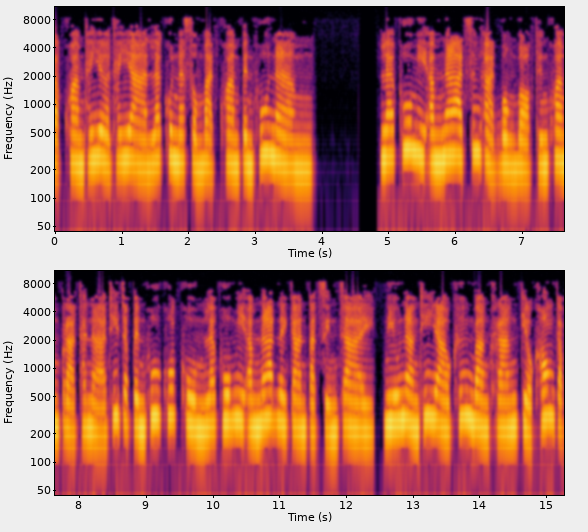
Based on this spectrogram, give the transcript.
กับความทะเยอทะยานและคุณสมบัติความเป็นผู้นำ และผู้มีอำนาจซึ่งอาจบ่งบอกถึงความปรารถนาที่จะเป็นผู้ควบคุม และผู้มีอำนาจในการตัดสินใจ นิ้วนางที่ยาวขึ้นบางครั้งเกี่ยวข้องกับ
